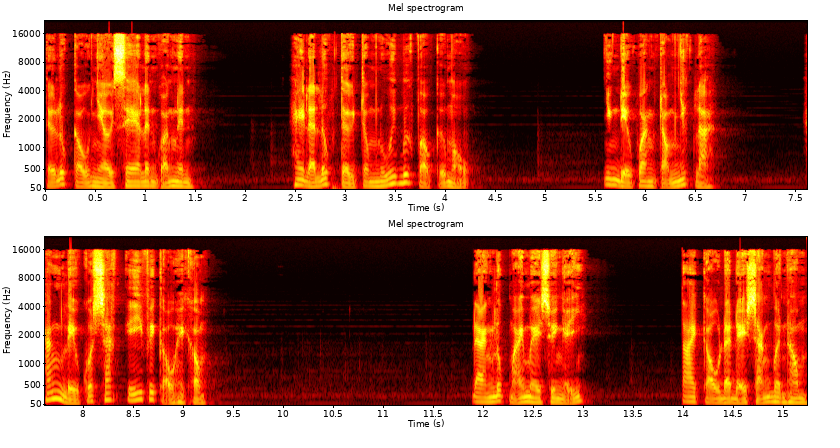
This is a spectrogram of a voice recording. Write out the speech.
Từ lúc cậu nhờ xe lên Quảng Ninh, hay là lúc từ trong núi bước vào cửa mộ? Nhưng điều quan trọng nhất là Hắn liệu có sát ý với cậu hay không? Đang lúc mãi mê suy nghĩ tay cậu đã để sẵn bên hông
